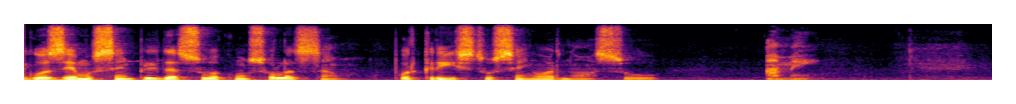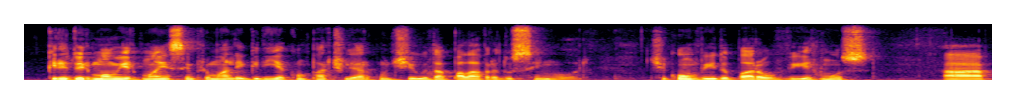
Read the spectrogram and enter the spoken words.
gozemos sempre da sua consolação. Por Cristo, Senhor nosso. Amém. Querido irmão e irmã, é sempre uma alegria compartilhar contigo da palavra do Senhor. Te convido para ouvirmos a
